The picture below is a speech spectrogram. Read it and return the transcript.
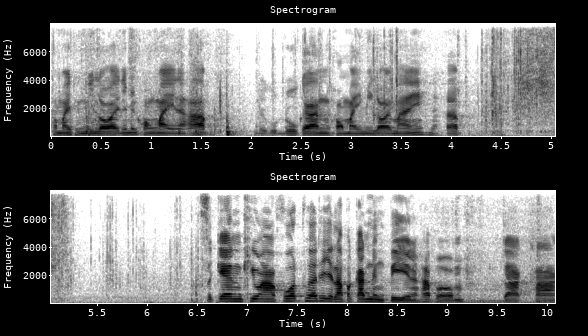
ทำไมถึงมีรอยนี่เป็นของใหม่นะครับ เดี๋ยวดูกันของใหม่มีรอยไหมนะครับ สแกน QR code เพื่อที่จะรับประกัน 1 ปีนะครับผมจากทาง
